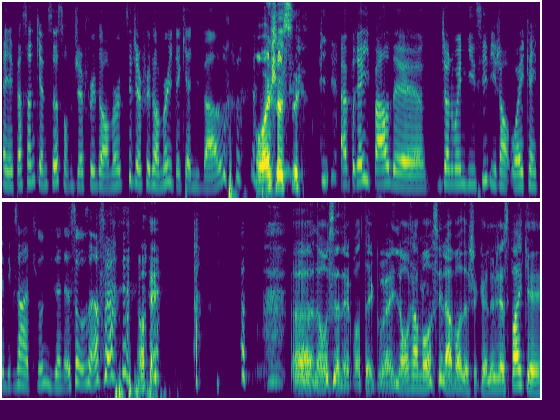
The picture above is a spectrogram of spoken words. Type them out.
il y a personne qui aime ça sauf Jeffrey Dahmer. Tu sais, Jeffrey Dahmer, il était cannibale. Ouais, je sais. Puis après, il parle de John Wayne Gacy, puis genre, ouais, quand il était déguisé en clown, il donnait ça aux enfants. Ouais. Ah non, c'est n'importe quoi. Ils l'ont ramassé la barre de chocolat. J'espère que.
